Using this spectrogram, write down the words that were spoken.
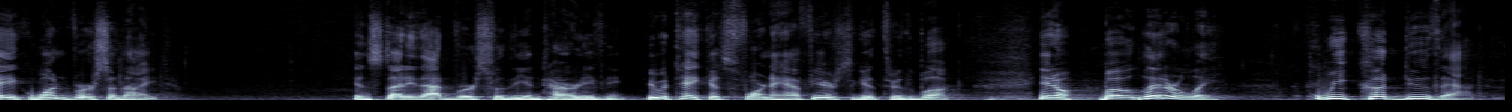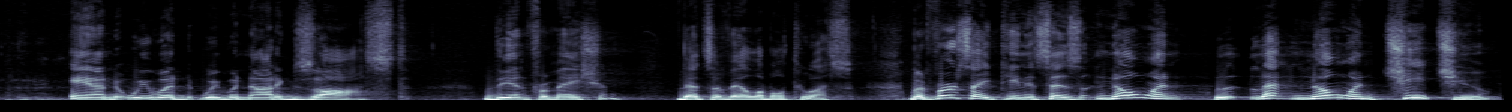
take one verse a night and study that verse for the entire evening. It would take us four and a half years to get through the book. You know, but literally, we could do that. And we would, we would not exhaust the information that's available to us. But verse 18 it says, No one let no one cheat you.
